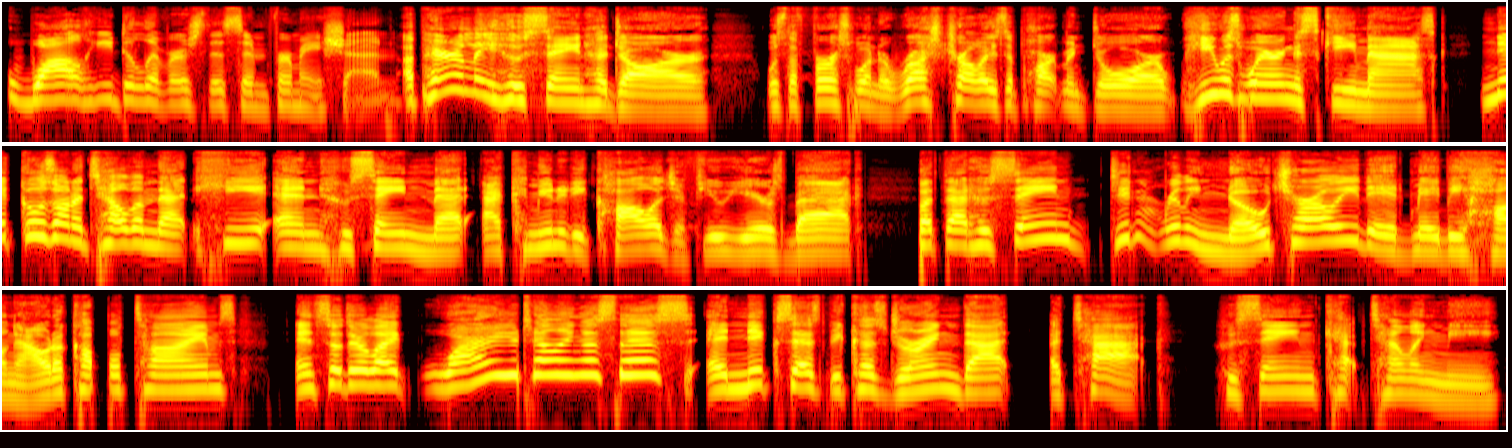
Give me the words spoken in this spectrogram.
while he delivers this information. Apparently, Hussein Hadar was the first one to rush Charlie's apartment door. He was wearing a ski mask. Nick goes on to tell them that he and Hussein met at community college a few years back, but that Hussein didn't really know Charlie. They had maybe hung out a couple times. And so they're like, Why are you telling us this? And Nick says, Because during that attack, Hussein kept telling me,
